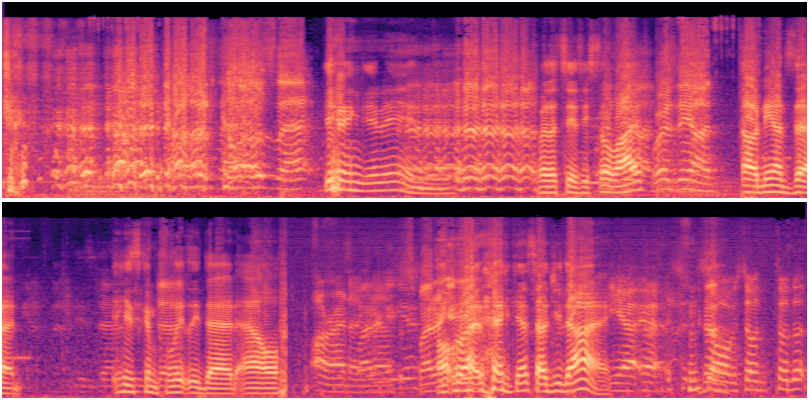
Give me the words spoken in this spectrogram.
Close Close that. get in, get in. Wait, let's see. Is he still alive? Where's Neon? Oh, Neon's dead. He's dead. He's completely dead. L. Alright, I guess. you? Spider All get you? right. I guess how'd you die? Yeah, yeah. So, so, so the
